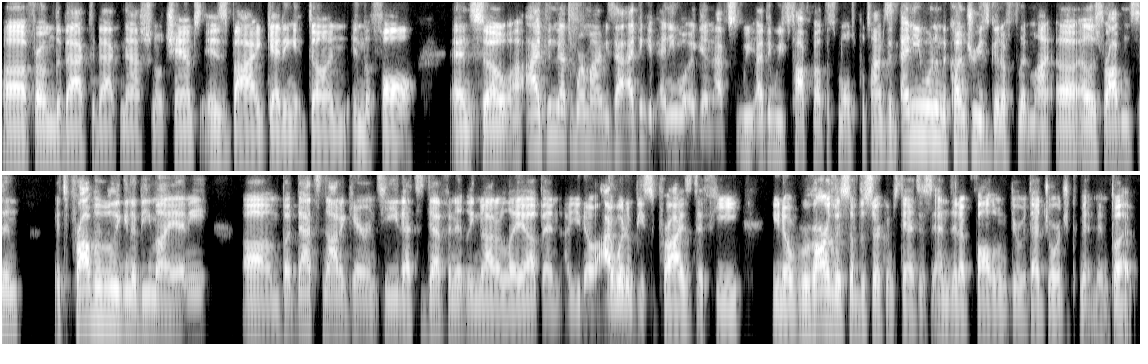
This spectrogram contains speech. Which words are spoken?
uh, from the back to back national champs is by getting it done in the fall. And so uh, I think that's where Miami's at. I think if anyone, again, I've, we, I think we've talked about this multiple times. If anyone in the country is going to flip my uh, Ellis Robinson, it's probably going to be Miami. Um, but that's not a guarantee. That's definitely not a layup. And, uh, you know, I wouldn't be surprised if he, you know, regardless of the circumstances, ended up following through with that Georgia commitment. But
